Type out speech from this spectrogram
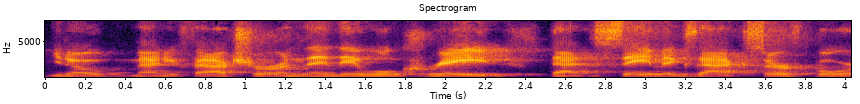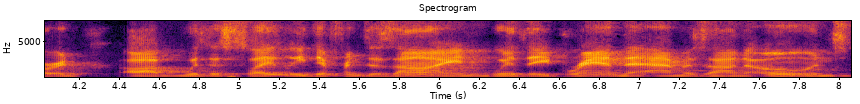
you know, manufacturer, and then they will create that same exact surfboard um, with a slightly different design with a brand that Amazon owns,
